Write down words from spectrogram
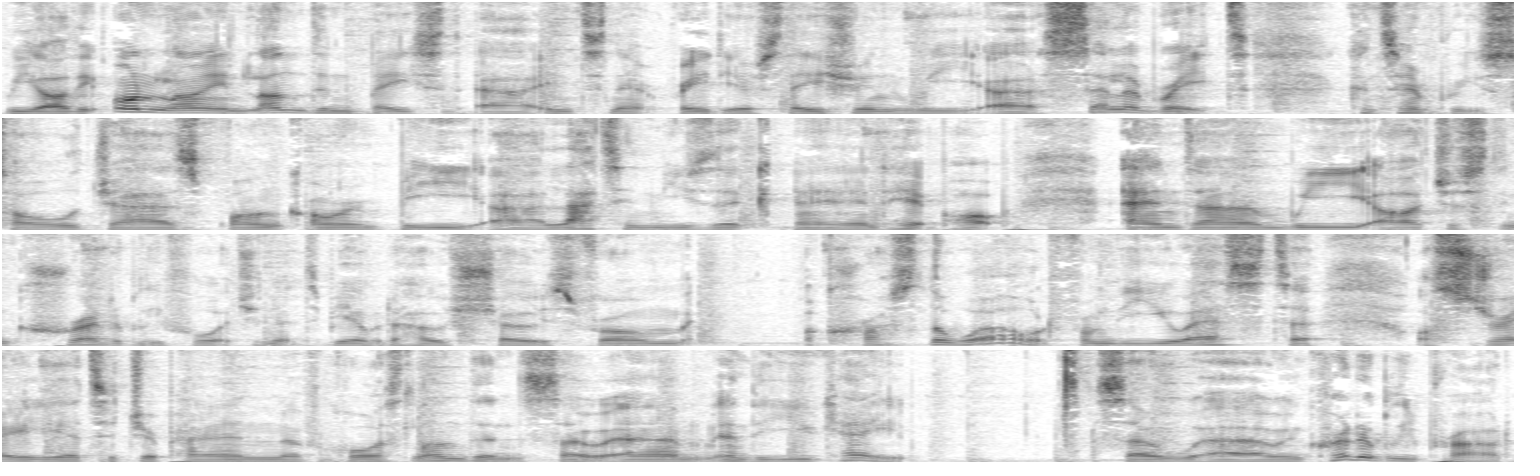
We are the online London-based uh, internet radio station. We uh, celebrate contemporary soul, jazz, funk, R&B, uh, Latin music, and hip hop and um, we are just incredibly fortunate to be able to host shows from across the world, from the US to Australia to Japan, of course London, so um, and the UK. So uh, we're incredibly proud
